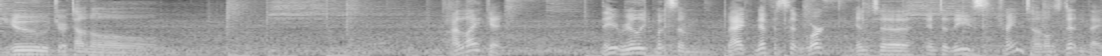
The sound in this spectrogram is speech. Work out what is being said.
Future tunnel. I like it. They really put some magnificent work into into these train tunnels, didn't they?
